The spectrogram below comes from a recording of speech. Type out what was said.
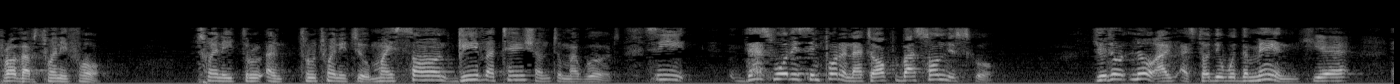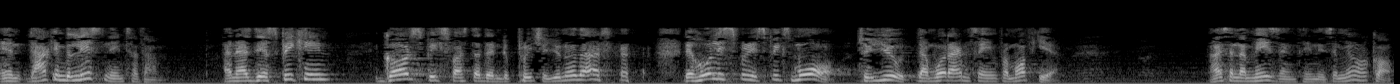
Proverbs 24, 20 through, and through 22. My son, give attention to my words. See, that's what is important. I talked about Sunday school. You don't know. I, I study with the men here, and I can be listening to them. And as they're speaking, God speaks faster than the preacher. You know that? the Holy Spirit speaks more to you than what I'm saying from up here. That's an amazing thing. It's a miracle.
